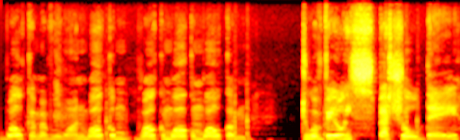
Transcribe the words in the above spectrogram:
welcome everyone. Welcome, welcome, welcome, welcome to a very special day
